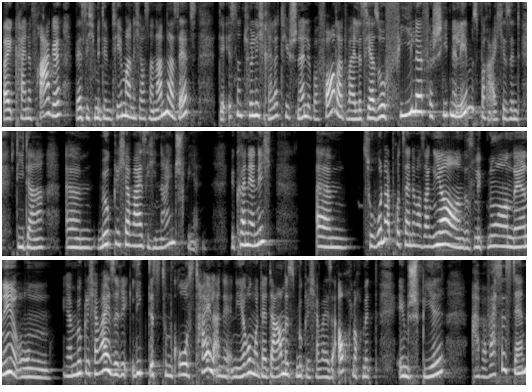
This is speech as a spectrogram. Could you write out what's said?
Weil keine Frage, wer sich mit dem Thema nicht auseinandersetzt, der ist natürlich relativ schnell überfordert, weil es ja so viele verschiedene Lebensbereiche sind, die da ähm, möglicherweise hineinspielen. Wir können ja nicht ähm, zu 100 Prozent immer sagen, ja, und das liegt nur an der Ernährung. Ja, möglicherweise liegt es zum Großteil an der Ernährung und der Darm ist möglicherweise auch noch mit im Spiel. Aber was ist denn,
